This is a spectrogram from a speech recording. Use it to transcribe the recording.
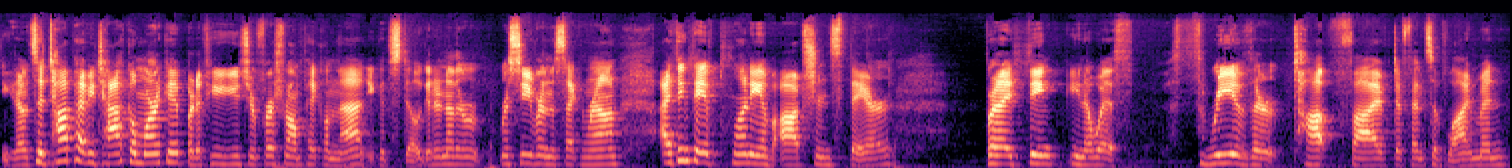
you know, it's a top heavy tackle market, but if you use your first round pick on that, you could still get another receiver in the second round. I think they have plenty of options there. But I think, you know, with three of their top five defensive linemen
